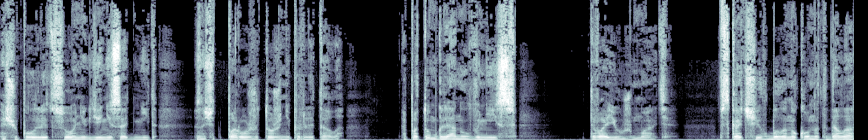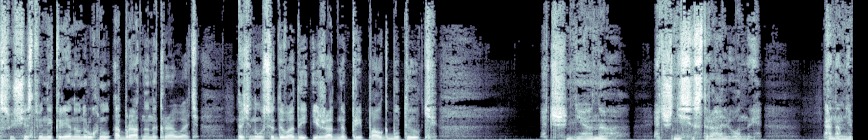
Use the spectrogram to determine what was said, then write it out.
Ощупал лицо, нигде не саднит, значит, по роже тоже не прилетало. А потом глянул вниз. Твою ж мать! Вскочил было, но комната дала существенный крен, он рухнул обратно на кровать. Дотянулся до воды и жадно припал к бутылке. «Это ж не она, это ж не сестра Алены. Она мне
